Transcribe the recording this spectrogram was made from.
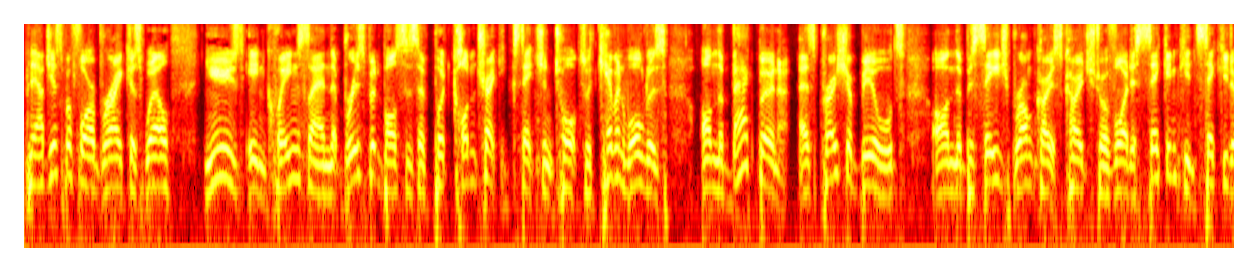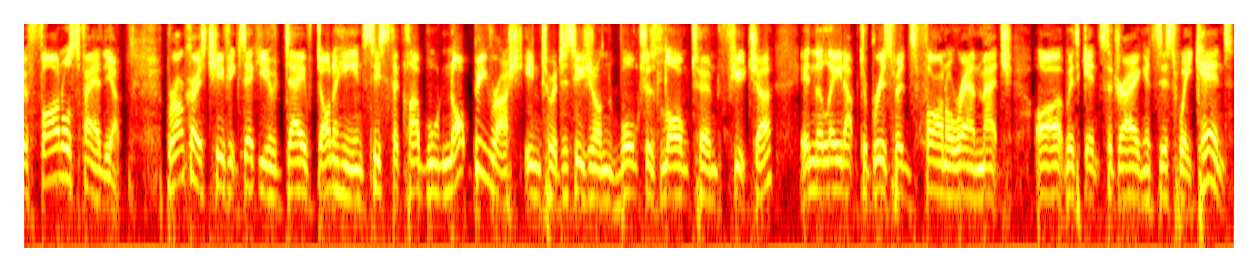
Now, just before a break as well, news in Queensland that Brisbane bosses have put contract extension talks with Kevin Walters on the back burner as pressure builds on the besieged Broncos coach to avoid a second consecutive finals failure. Broncos chief executive Dave Donaghy insists the club will not be rushed into a decision on Walters' long-term future in the lead up to Brisbane's final round match uh, with against the Dragons this weekend.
